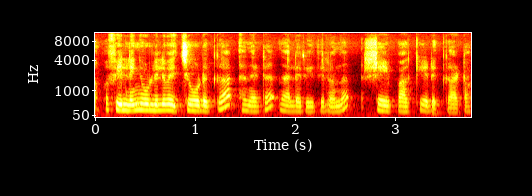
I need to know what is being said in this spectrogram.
അപ്പോൾ ഫില്ലിങ് ഉള്ളിൽ വെച്ച് കൊടുക്കുക. എന്നിട്ട് നല്ല രീതിയിലൊന്ന് ഷേപ്പാക്കി എടുക്കുക കേട്ടോ.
